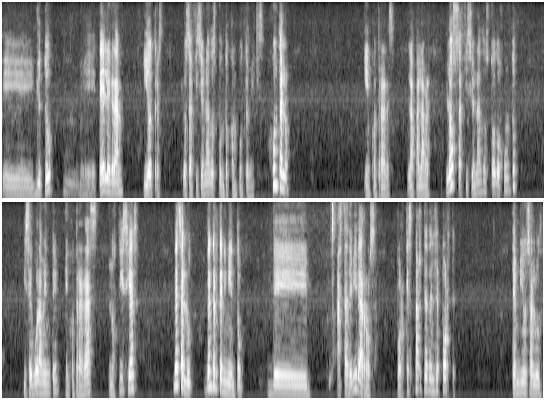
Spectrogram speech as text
eh, YouTube, eh, Telegram y otras losaficionados.com.mx. Júntalo y encontrarás la palabra los aficionados todo junto y seguramente encontrarás noticias de salud, de entretenimiento, de hasta de vida rosa, porque es parte del deporte. Te envío un saludo.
